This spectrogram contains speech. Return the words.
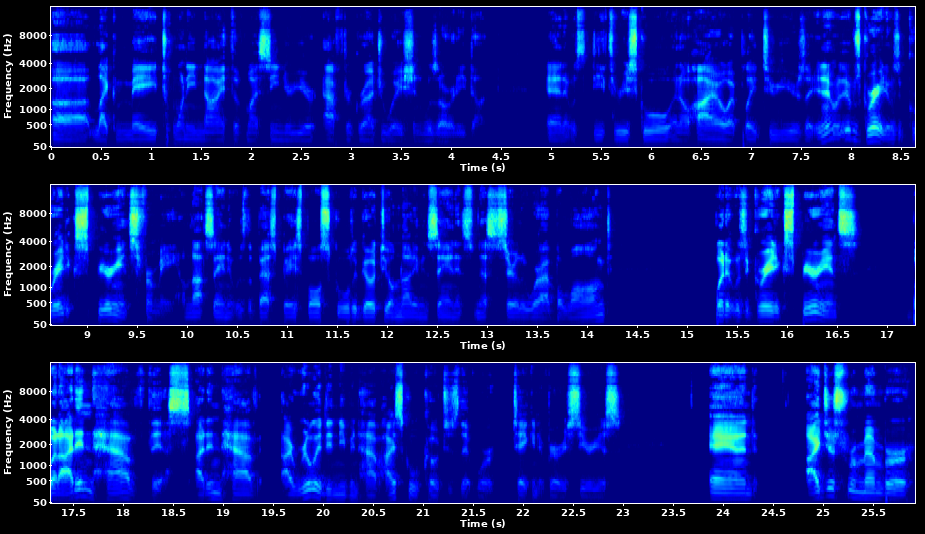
uh, like May 29th of my senior year after graduation was already done. And it was a D3 school in Ohio. I played two years, and it was, it was great. It was a great experience for me. I'm not saying it was the best baseball school to go to. I'm not even saying it's necessarily where I belonged but it was a great experience. But I didn't have this. I didn't have, I really didn't even have high school coaches that were taking it very serious. And I just remember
